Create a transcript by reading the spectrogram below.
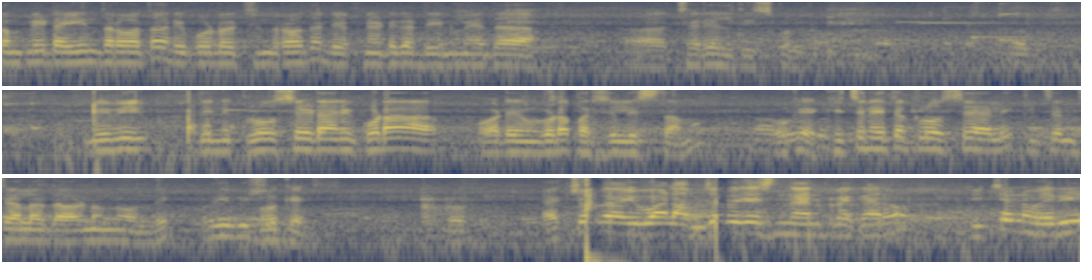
కంప్లీట్ అయిన తర్వాత రిపోర్ట్ వచ్చిన తర్వాత డెఫినెట్గా దీని మీద చర్యలు తీసుకుంటాం. మేబీ దీన్ని క్లోజ్ చేయడానికి కూడా వాటిని కూడా పరిశీలిస్తాము. ఓకే కిచెన్ అయితే క్లోజ్ చేయాలి. కిచెన్ చాలా దారుణంగా ఉంది. ఓకే. ఓకే యాక్చువల్గా ఇవాళ అబ్జర్వ్ చేసిన దాని ప్రకారం కిచెన్ వెరీ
